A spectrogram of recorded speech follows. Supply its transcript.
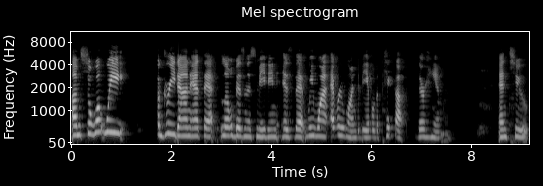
um, so what we agreed on at that little business meeting is that we want everyone to be able to pick up their hammer and to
